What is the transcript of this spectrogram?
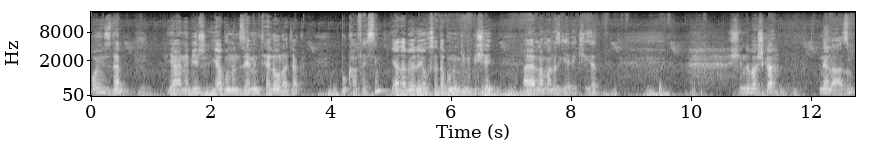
o yüzden yani bir ya bunun zemin teli olacak bu kafesin ya da böyle yoksa da bunun gibi bir şey ayarlamanız gerekiyor. Şimdi başka ne lazım?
